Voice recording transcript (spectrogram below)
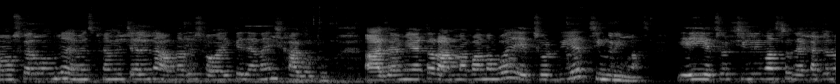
নমস্কার বন্ধুরা এম এস ফ্যামিলি চ্যানেলে আপনাদের সবাইকে জানাই স্বাগত। আজ আমি একটা রান্না বানাবো, এঁচড় দিয়ে চিংড়ি মাছ। এই এঁচড় চিংড়ি মাছটা দেখার জন্য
